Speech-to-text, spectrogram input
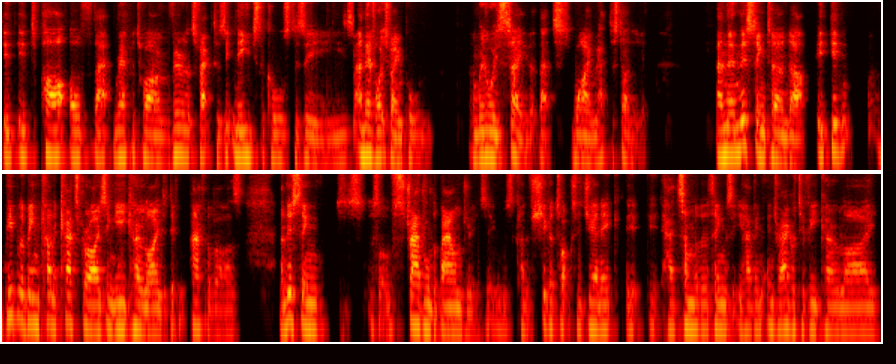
It, it's part of that repertoire of virulence factors it needs to cause disease, and therefore it's very important. And we'd always say that that's why we had to study it. And then this thing turned up. It didn't. People have been kind of categorizing E. coli into different pathivars, and this thing sort of straddled the boundaries. It was kind of sugar. It, it had some of the things that you have in interaggregative E. coli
